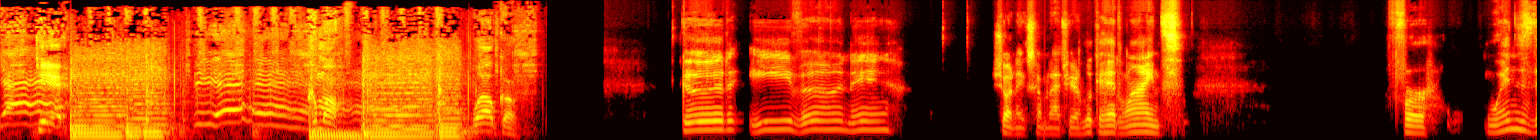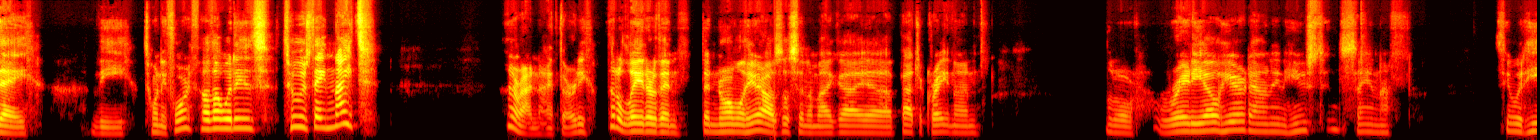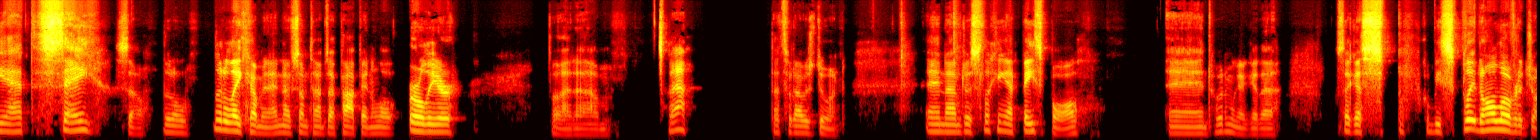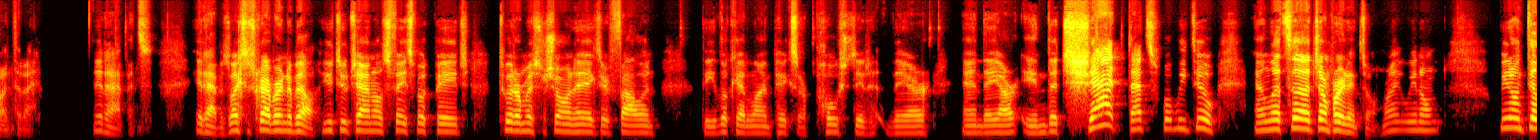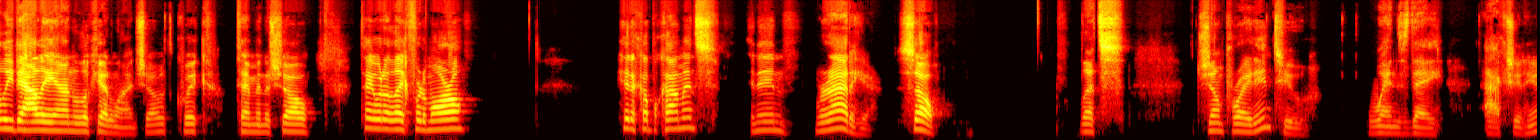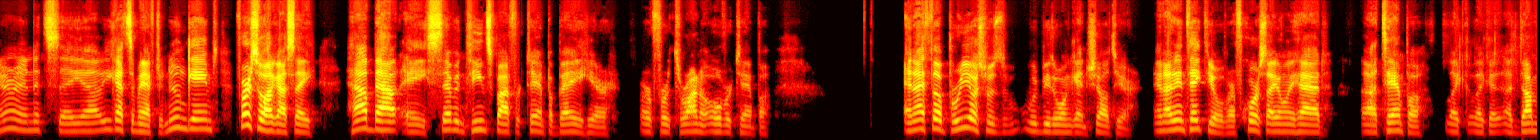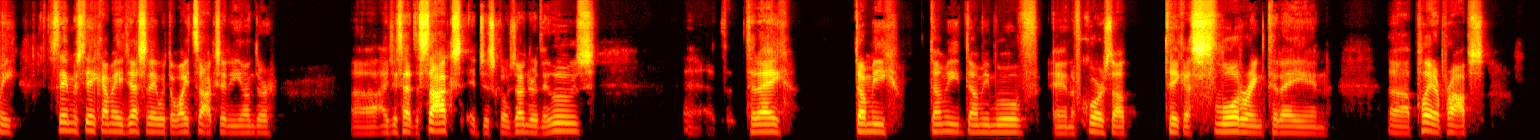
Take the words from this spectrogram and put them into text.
yeah. Yeah. Yeah. Come on. Welcome. Good evening. Sean Higgs coming at you here. Look ahead lines for Wednesday, the 24th, although it is Tuesday night around 9.30 a little later than than normal here i was listening to my guy uh, patrick creighton on little radio here down in houston saying uh, see what he had to say so little little late coming i know sometimes i pop in a little earlier but um yeah that's what i was doing and i'm just looking at baseball and what am i gonna get a looks like a sp- could be splitting all over the joint today it happens. It happens. Like, subscribe, ring the bell. YouTube channels, Facebook page, Twitter, Mr. Sean Higgs. They're following. The look at line picks are posted there and they are in the chat. That's what we do. And let's uh, jump right into them, right? We don't we don't dilly dally on the look at line show. It's quick, 10 minute show. Tell you what I like for tomorrow. Hit a couple comments, and then we're out of here. So let's jump right into Wednesday action here, and it's a uh, you got some afternoon games. First of all, I gotta say, how about a 17 spot for Tampa Bay here, or for Toronto over Tampa? And I thought Berrios was would be the one getting shelled here, and I didn't take the over. Of course, I only had uh, Tampa like like a, a, dummy. Same mistake I made yesterday with the White Sox in the under. Uh, I just had the Sox; it just goes under. They lose uh, today. Dummy, dummy, dummy move, and of course I'll take a slaughtering today in uh, player props.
